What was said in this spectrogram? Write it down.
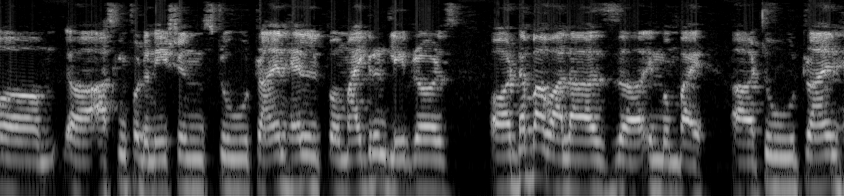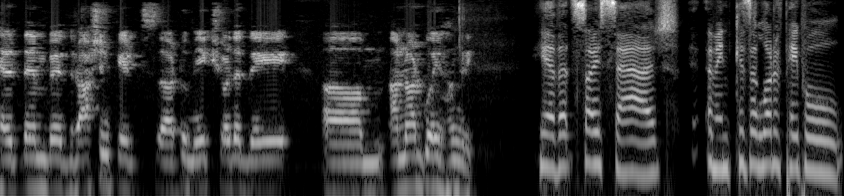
um, uh, asking for donations to try and help uh, migrant laborers or dabbawalas uh, in Mumbai uh, to try and help them with ration kits uh, to make sure that they um, are not going hungry. Yeah, that's so sad. I mean, because a lot of people,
